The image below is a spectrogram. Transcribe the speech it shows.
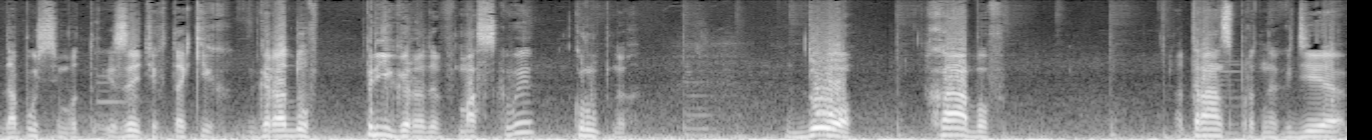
допустим, вот из этих таких городов, пригородов Москвы, крупных, до хабов транспортных, где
